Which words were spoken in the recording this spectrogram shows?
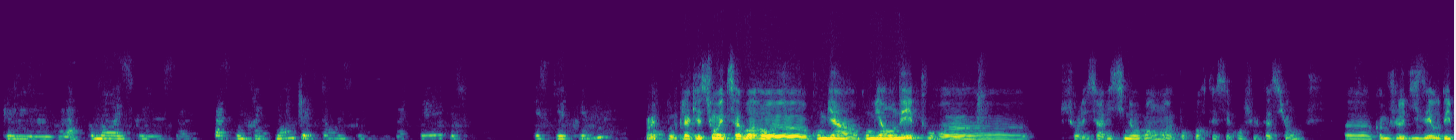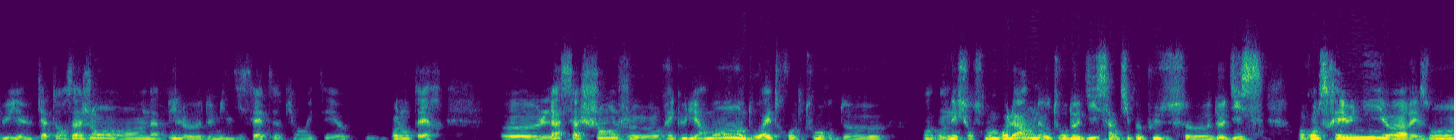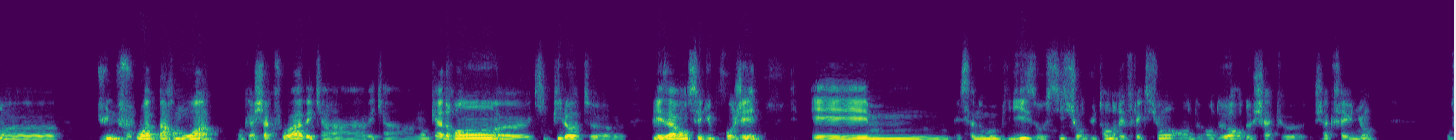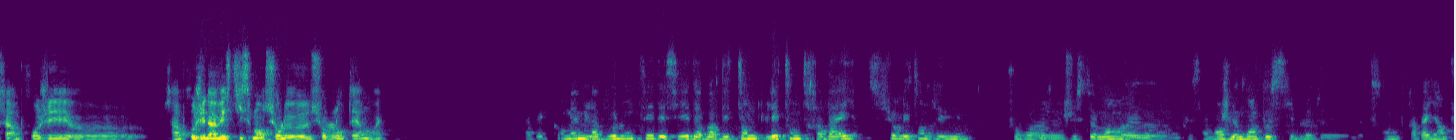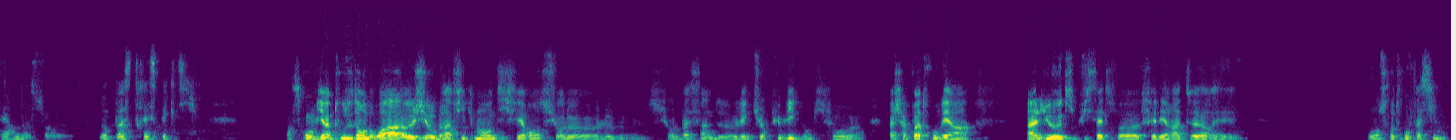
Que, voilà, Comment est-ce que ça se passe concrètement? Quel temps est-ce que vous y passez? Qu'est-ce qui est prévu? Donc la question est de savoir combien, combien on est pour, sur les services innovants pour porter ces consultations. comme je le disais au début, il y a eu 14 agents en avril 2017 qui ont été volontaires. Euh, là, ça change euh, régulièrement. On doit être autour de. On est sur ce nombre-là, on est autour de 10, un petit peu plus euh, de 10. Donc, on se réunit à raison d'une fois par mois, donc à chaque fois avec un, avec un encadrant qui pilote les avancées du projet. Et, ça nous mobilise aussi sur du temps de réflexion en, dehors de chaque, chaque réunion. Donc, c'est un projet, projet d'investissement sur le, sur le long terme. Avec quand même la volonté d'essayer d'avoir les temps de travail sur les temps de réunion pour euh, justement euh, que ça mange le moins possible de, temps de travail interne sur nos postes respectifs. Parce qu'on vient tous d'endroits euh, géographiquement différents sur le, sur le bassin de lecture publique, donc il faut à chaque fois trouver un, un lieu qui puisse être fédérateur et où on se retrouve facilement.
